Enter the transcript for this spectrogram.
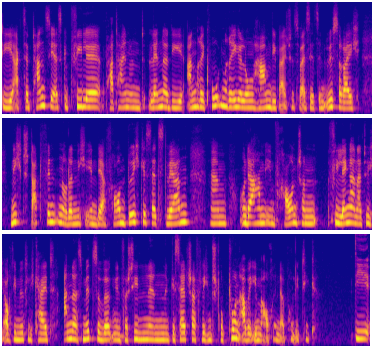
die Akzeptanz hier. Es gibt viele Parteien und Länder, die andere Quotenregelungen haben, die beispielsweise jetzt in Österreich nicht stattfinden oder nicht in der Form durchgesetzt werden. Ähm, und da haben eben Frauen schon viel länger natürlich auch die Möglichkeit, anders mitzuwirken in verschiedenen gesellschaftlichen Strukturen, aber eben auch in der Politik die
